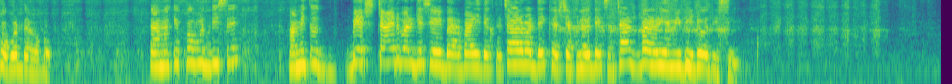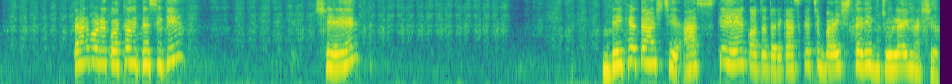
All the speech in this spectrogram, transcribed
খবর দেওয়া হোক। তা আমাকে খবর দিছে। আমি তো বেশ চারবার গেছি ওই বাড়ি দেখতে। চারবার দেখে আসছি, আপনারা দেখছেন। চারবারই আমি ভিডিও দিছি। তারপরে কথা হইতেছি কি? সে দেখে তো আসছি, আজকে কত তারিখ? আজকে হচ্ছে বাইশ তারিখ জুলাই মাসের।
